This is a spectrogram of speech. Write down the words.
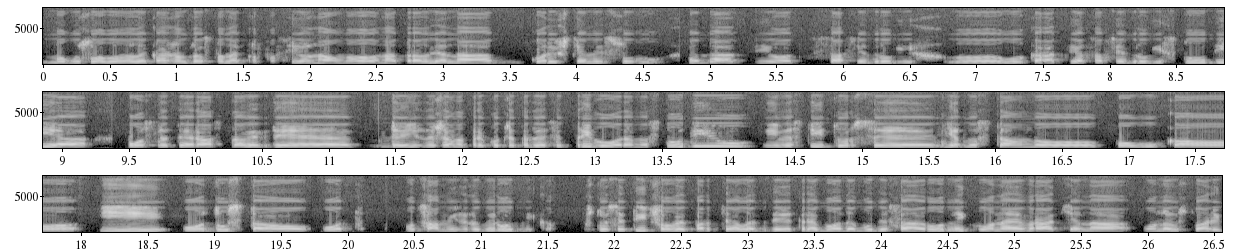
mogu slobodno da kažem, dosta neprofesionalno napravljena, korišteni su podaci od sasvim drugih lokacija, sasvim drugih studija. Posle te rasprave gdje, gdje je iznešeno preko 40 prigovora na studiju, investitor se jednostavno povukao i odustao od, od same izrade rudnika. Što se tiče ove parcele gdje je trebao da bude sam rudnik, ona je vraćena, ona je u stvari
